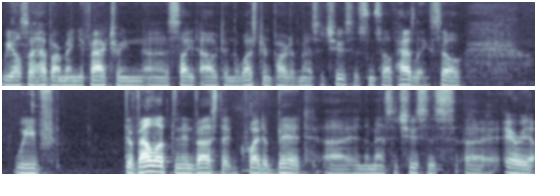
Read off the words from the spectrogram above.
We also have our manufacturing uh, site out in the western part of Massachusetts in South Hadley. So we've developed and invested quite a bit uh, in the Massachusetts area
